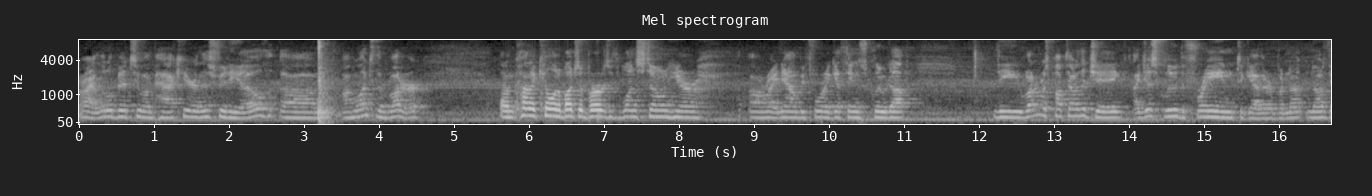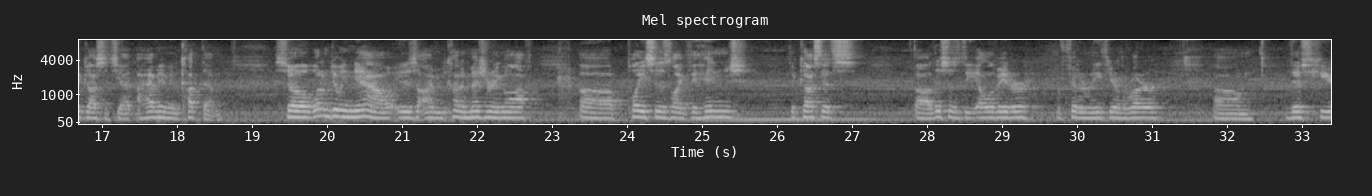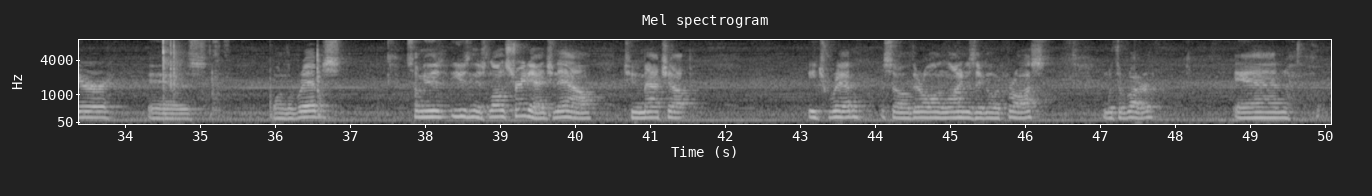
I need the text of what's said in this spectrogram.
All right, a little bit to unpack here in this video. Um, I'm onto the rudder. And I'm kind of killing a bunch of birds with one stone here uh, right now before I get things glued up. The rudder was popped out of the jig. I just glued the frame together, but not, not the gussets yet. I haven't even cut them. So what I'm doing now is I'm kind of measuring off uh, places like the hinge, the gussets. Uh, this is the elevator fit underneath here on the rudder. Um, this here is one of the ribs. So I'm using this long straight edge now to match up each rib so they're all in line as they go across with the rudder. And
